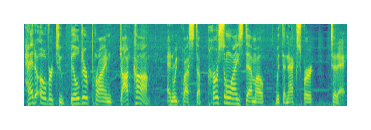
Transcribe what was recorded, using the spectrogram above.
Head over to builderprime.com and request a personalized demo with an expert today.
